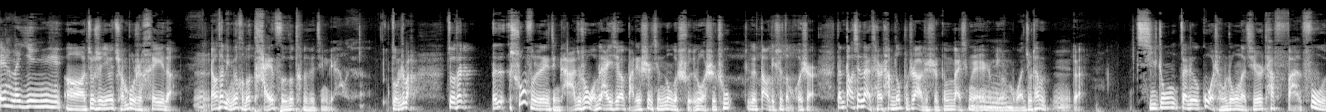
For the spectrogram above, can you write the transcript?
非常的阴郁啊，就是因为全部是黑的。嗯，然后它里面有很多台词都特别的经典，我觉得。总之吧，最后他。呃，说服了这个警察，就说我们俩一起要把这个事情弄个水落石出，这个到底是怎么回事？但到现在其实他们都不知道这是跟外星人什么有什么关系，就是他们，嗯，对。其中在这个过程中呢，其实他反复，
